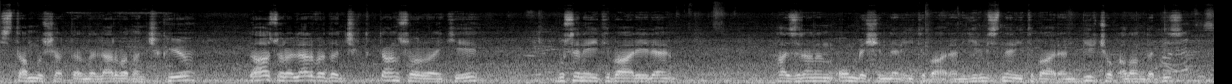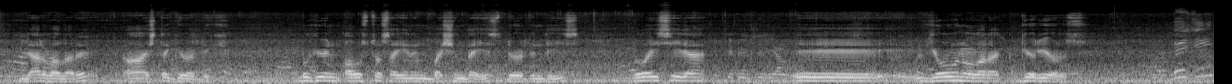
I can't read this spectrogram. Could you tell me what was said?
İstanbul şartlarında larvadan çıkıyor. Daha sonra larvadan çıktıktan sonraki bu sene itibariyle Haziran'ın 15'inden itibaren, 20'sinden itibaren birçok alanda biz larvaları ağaçta gördük. Bugün Ağustos ayının başındayız, dördündeyiz. Dolayısıyla eee, yoğun olarak görüyoruz. Böceğin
